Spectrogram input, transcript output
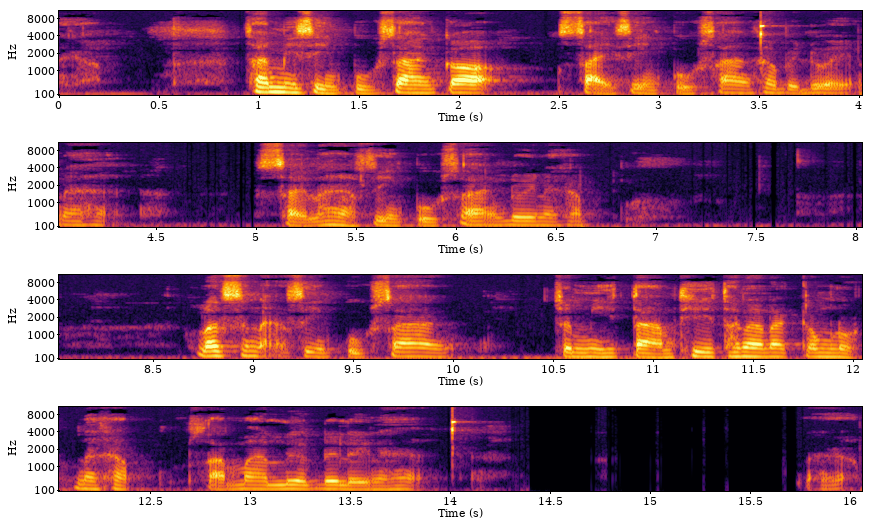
นะครับถ้ามีสิ่งปลูกสร้างก็ใส่สิ่งปลูกสร้างเข้าไปด้วยนะฮะใส่รหัสสิ่งปลูกสร้างด้วยนะครับ ลักษณะสิ่งปลูกสร้างจะมีตามที่ธนารักษ์กำหนดนะครับ สามารถเลือกได้เลยนะฮะนะครับ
